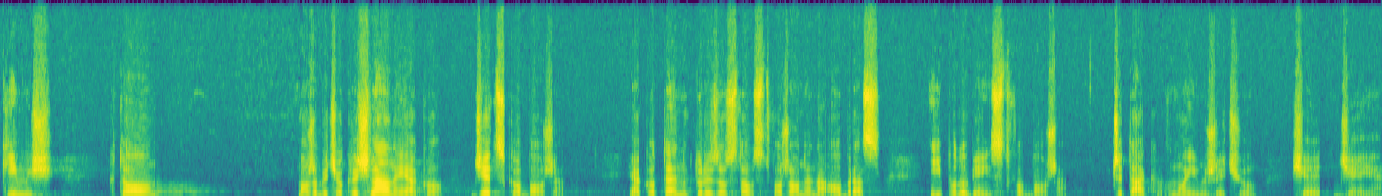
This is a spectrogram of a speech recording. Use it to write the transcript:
kimś, kto może być określany jako dziecko Boże, jako ten, który został stworzony na obraz i podobieństwo Boże? Czy tak w moim życiu się dzieje?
